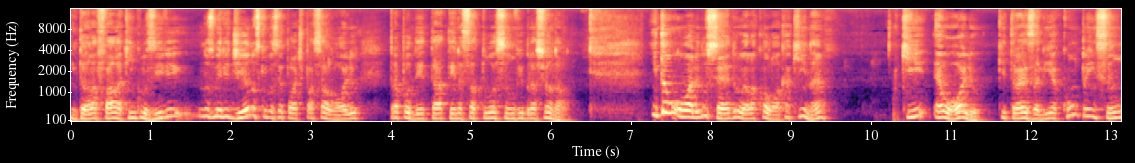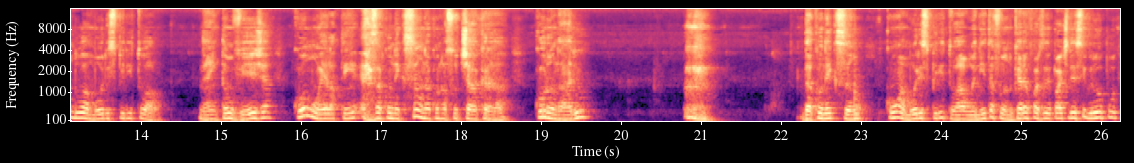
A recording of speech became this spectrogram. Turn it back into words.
Então ela fala aqui, inclusive, nos meridianos que você pode passar o óleo para poder estar tá tendo essa atuação vibracional. Então, o óleo do cedro, ela coloca aqui, né, que é o óleo que traz ali a compreensão do amor espiritual. Né? Então, veja como ela tem essa conexão né, com o nosso chakra coronário, da conexão com o amor espiritual. A Anitta falando, quero fazer parte desse grupo,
